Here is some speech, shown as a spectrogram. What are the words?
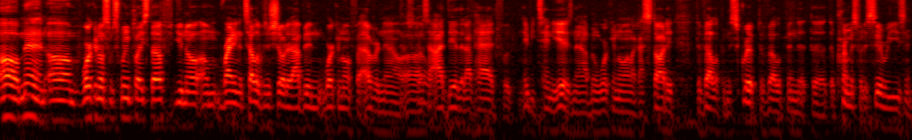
Oh man, um, working on some screenplay stuff. You know, I'm writing a television show that I've been working on forever now. Uh, it's an idea that I've had for maybe ten years now. I've been working on. Like I started developing the script, developing the, the, the premise for the series, and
